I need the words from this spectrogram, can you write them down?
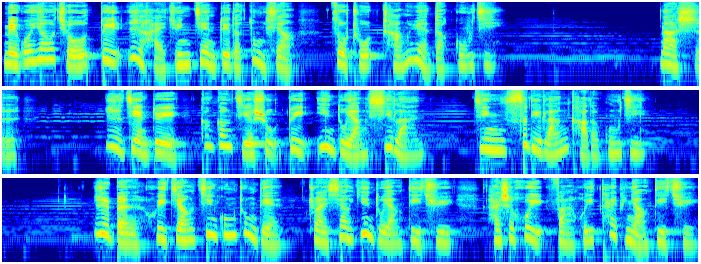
美国要求对日海军舰队的动向。做出长远的估计。那时，日舰队刚刚结束对印度洋西兰（今斯里兰卡）的攻击，日本会将进攻重点转向印度洋地区，还是会返回太平洋地区？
